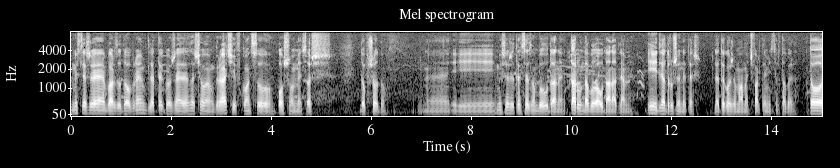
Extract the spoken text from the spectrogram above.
Myślę, że bardzo dobrym, dlatego że zacząłem grać i w końcu poszło mi coś do przodu. Yy, I myślę, że ten sezon był udany. Ta runda była udana dla mnie i dla drużyny też, dlatego że mamy czwarte miejsce w tabeli. To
